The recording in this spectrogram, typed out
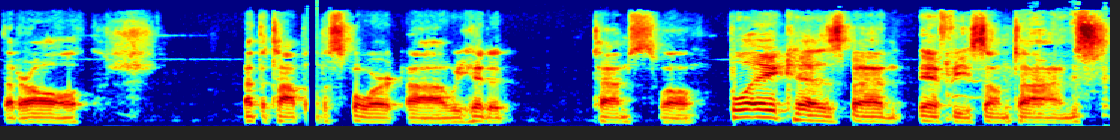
that are all at the top of the sport. Uh, we hit it attempts. Well, Blake has been iffy sometimes.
